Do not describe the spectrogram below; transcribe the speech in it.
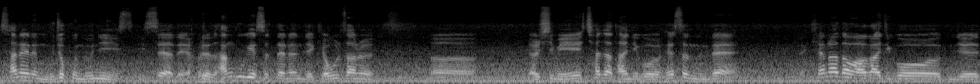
산에는 무조건 눈이 있, 어야 돼요. 그래서 한국에 있을 때는 이제 겨울산을 어, 열심히 찾아다니고 했었는데 캐나다 와가지고 이제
